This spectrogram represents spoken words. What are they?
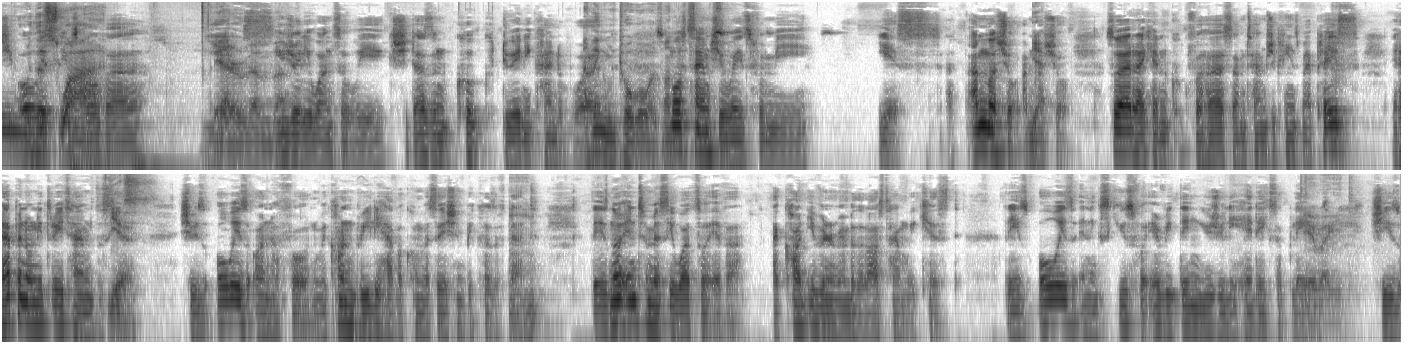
She always this sleeps one. over. Yeah, I remember. Usually once a week. She doesn't cook, do any kind of work. I think Mtogo was on Most this times she waits for me. Yes, I- I'm not sure. I'm Yeah. not sure. So that I can cook for her. Sometimes she cleans my place. It happened only three times this year. Yes. She was always on her phone. We can't really have a conversation because of that. Mm-hmm. There is no intimacy whatsoever. I can't even remember the last time we kissed. There is always an excuse for everything. Usually headaches are blamed. Yeah, right. She's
